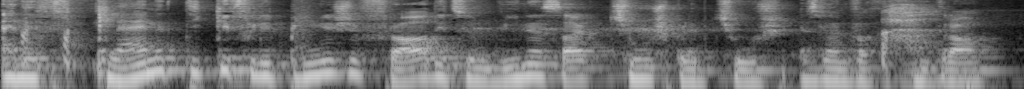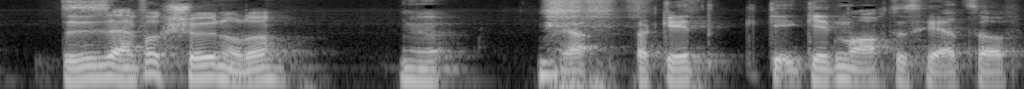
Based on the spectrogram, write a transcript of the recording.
eine kleine, dicke philippinische Frau, die zum Wiener sagt, Tschusch bleibt Tschusch. Es war einfach ein Traum. Das ist einfach schön, oder? Ja. Ja, da geht, ge- geht mir auch das Herz auf.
